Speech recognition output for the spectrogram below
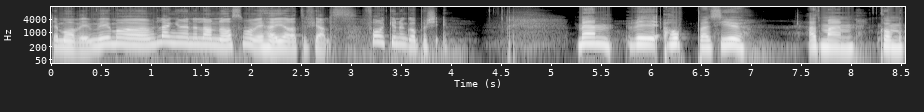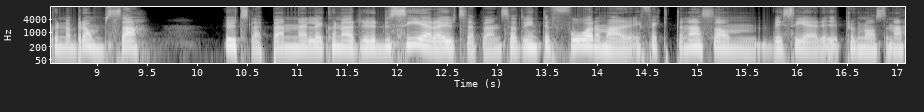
Det må vi. Vi må i landet, og så må vi høyere til fjells for å kunne gå på ski. Men vi hoppas ju att man kommer kunna bromsa utsläppen eller kunna reducera utsläppen så att vi inte får de här effekterna som vi ser i prognoserna.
